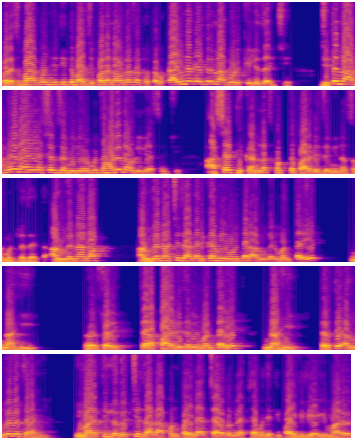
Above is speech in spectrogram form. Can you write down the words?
परसबाग म्हणजे तिथं भाजीपाला लावला जात होता. मग काही ना काहीतरी लागवड केली जायची. जिथं लागवड आहे अशा जमिनीवर मग झाडं लावलेली असायची. अशा ठिकाणलाच फक्त पारडी जमीन असं म्हटलं जायचं. अंगणाला अंगणाची जागा रिकामी म्हणून त्याला अंगण म्हणता येत नाही. सॉरी त्याला पारडी जमीन म्हणता येत नाही. तर ते अंगणच राहील. इमारती लगतची जागा आपण पहिल्या चार दोन व्याख्यामध्ये ती पाहिलेली आहे. इमारत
